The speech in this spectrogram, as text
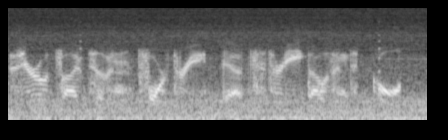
05743 at 30,000 cold.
